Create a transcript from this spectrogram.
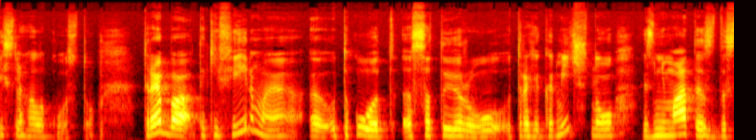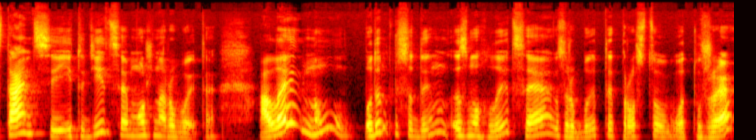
після Голокосту. Треба такі фільми, е, таку от сатиру трагікомічну знімати з дистанції, і тоді це можна робити. Але ну, один плюс один змогли це зробити просто от уже.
